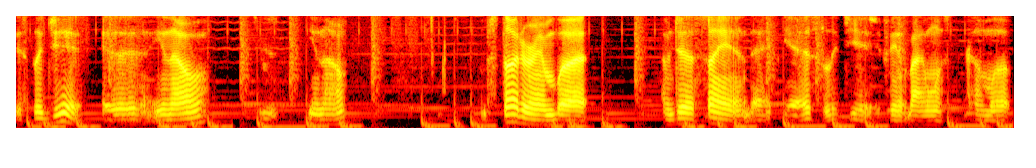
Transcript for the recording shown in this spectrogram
it's legit. Uh, you know, Just, you know, I'm stuttering, but I'm just saying that yeah, it's legit. If anybody wants to come up,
